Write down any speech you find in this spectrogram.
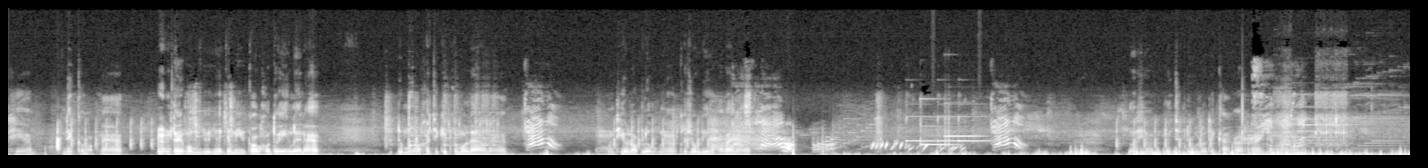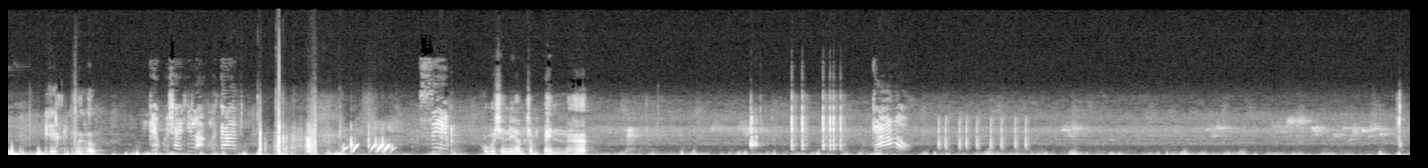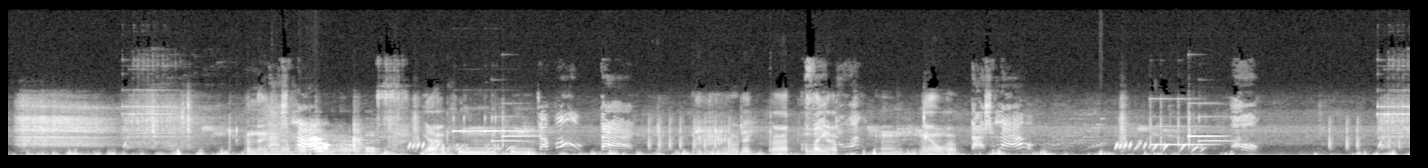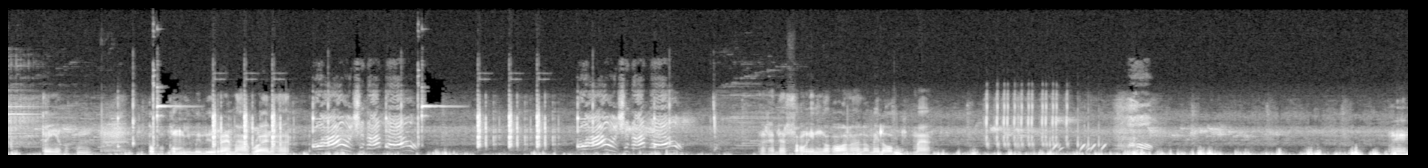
เคครับ ได้เกาะนะฮะตอนนี้ผมอยู่ยังยังไม่มีเกาะของตัวเองเลยนะฮะ ดูเหมือนว่าเขาจะเก็บกันหมดแล้วนะฮะเก้าผมเที่ยวรอบโลกนะฮะก็โชคดีของเขาไปนะฮะแล้วเก้าโอเคเราจะดูเราได้การดอะไรกันนะฮะเก็บนะครับเก็บไว้ใช้ที่หลังแล้วกันสิบเอาไว้ใช้ในยามจำเป็นนะฮะ เก้า อะไรแนะนำเอาก่อนนะฮะโอ้โหอย่าครับคุณคุณดับเบิลแปดเราได้การ์ดอะไรครับดวงอืมแมวครับตาฉันแล้วหกตอนนี้ผมผมผมยังไม่มีแรนด์มาร์กเลยนะฮะว้าวชนะแล้วว้าวชนะแล้วนะครับแค่สองเอ็มก็พอนะ เราไม่โลภมากหกเออ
